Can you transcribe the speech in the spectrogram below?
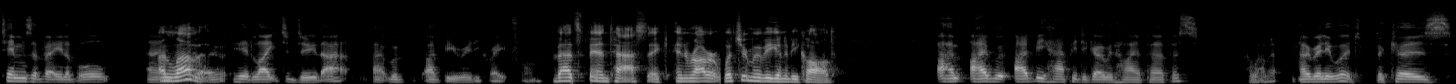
Tim's available, and, I love it. Know, he'd like to do that. That would I'd be really grateful. That's fantastic. And Robert, what's your movie going to be called? I'm I would I'd be happy to go with higher purpose. I love it. I really would because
